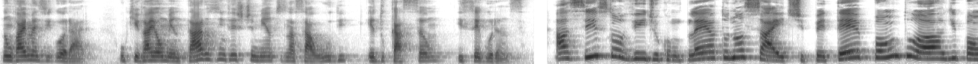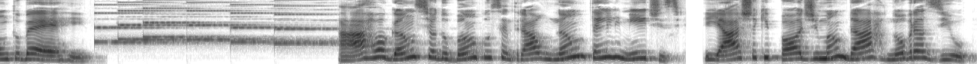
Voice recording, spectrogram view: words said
não vai mais vigorar, o que vai aumentar os investimentos na saúde, educação e segurança. Assista o vídeo completo no site pt.org.br. A arrogância do Banco Central não tem limites e acha que pode mandar no Brasil.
